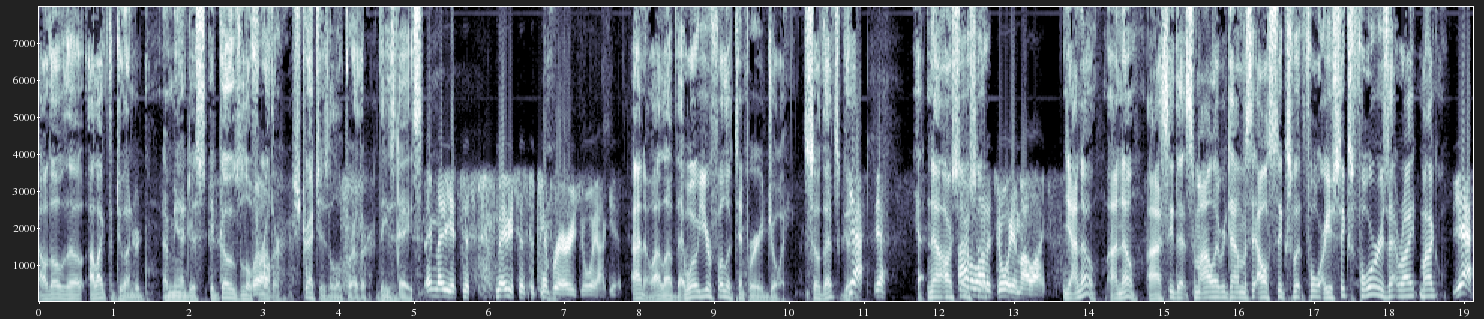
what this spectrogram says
Although though I like the two hundred. I mean, I just it goes a little Well- further, stretches a little further these days. And maybe it's just maybe it's just a temporary joy I get. I know. I love that. Well, you're full of temporary joy, so that's good. Yeah, yeah. Yeah. Now, our so, I have a so- lot of joy in my life. yeah, I know. I know. I see that smile every time I say all six foot four. Are you six four? Is that right, Michael? Yeah.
